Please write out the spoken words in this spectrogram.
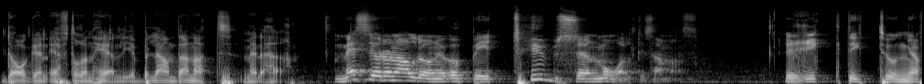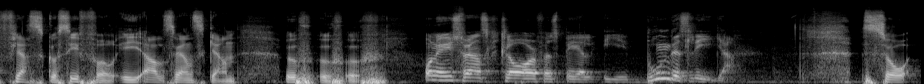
dagen efter en helg, bland annat med det här. Messi och Ronaldo är nu uppe i tusen mål tillsammans. Riktigt tunga fiaskosiffror i allsvenskan. Usch, usch, usch. Och ny svensk klar för spel i Bundesliga. Så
